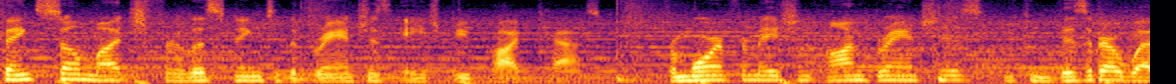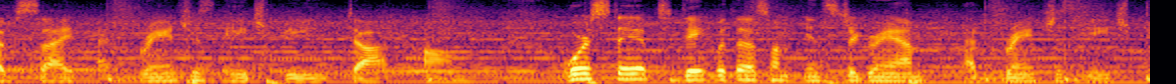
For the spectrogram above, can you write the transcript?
Thanks so much for listening to the Branches HB podcast. For more information on Branches, you can visit our website at brancheshb.com or stay up to date with us on Instagram at BranchesHB.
